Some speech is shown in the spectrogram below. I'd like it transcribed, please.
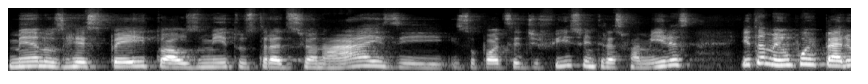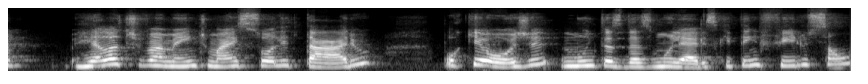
Menos respeito aos mitos tradicionais, e isso pode ser difícil entre as famílias, e também um puerpério relativamente mais solitário, porque hoje muitas das mulheres que têm filhos são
